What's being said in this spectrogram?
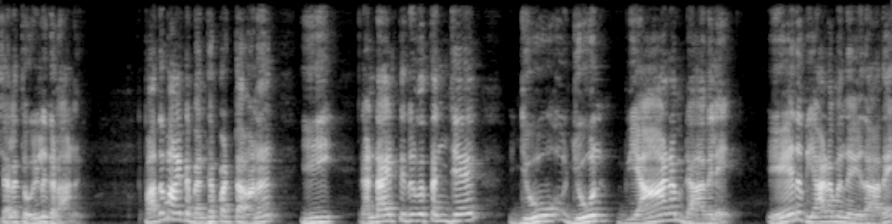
ചില തൊഴിലുകളാണ്. അപ്പം അതുമായിട്ട് ബന്ധപ്പെട്ടാണ് ഈ രണ്ടായിരത്തി ഇരുപത്തഞ്ച് ജൂ ജൂൺ വ്യാഴം രാവിലെ ഏത് വ്യാഴം എന്ന് എഴുതാതെ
